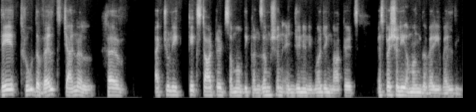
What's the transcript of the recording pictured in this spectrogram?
they, through the wealth channel, have actually kick-started some of the consumption engine in emerging markets, especially among the very wealthy.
